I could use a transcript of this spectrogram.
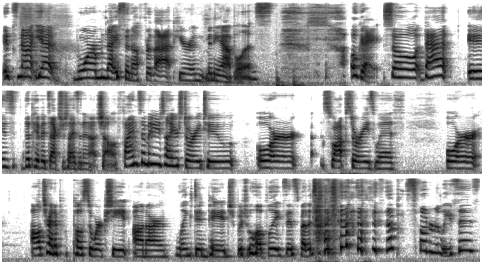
it's not yet warm nice enough for that here in Minneapolis. Okay, so that is the pivots exercise in a nutshell. Find somebody to tell your story to or swap stories with or I'll try to post a worksheet on our LinkedIn page, which will hopefully exist by the time this episode releases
